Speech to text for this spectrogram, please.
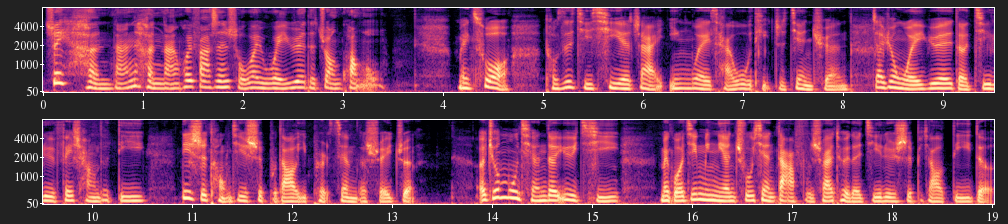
所以很难很难会发生所谓违约的状况哦。没错，投资级企业债因为财务体制健全，债券违约的几率非常的低，历史统计是不到一 percent 的水准。而就目前的预期，美国今明年出现大幅衰退的几率是比较低的。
